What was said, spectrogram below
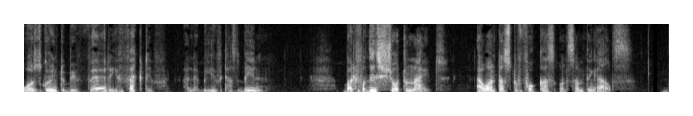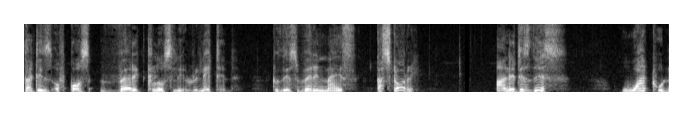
was going to be very effective, and I believe it has been. But for this show tonight, I want us to focus on something else that is, of course, very closely related to this very nice story. And it is this what would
